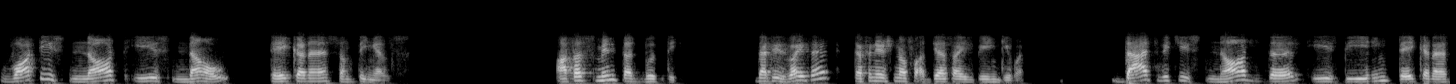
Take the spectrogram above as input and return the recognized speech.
what is not is now taken as something else. Atasmin tad buddhi that is why the definition of adhyasa is being given that which is not there is being taken as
